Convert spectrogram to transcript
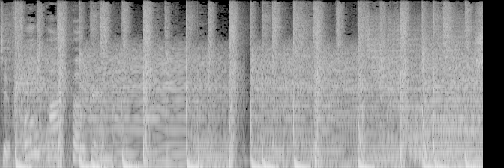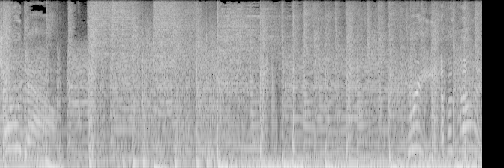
to Full Pot Poker. Showdown! Three of a kind!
